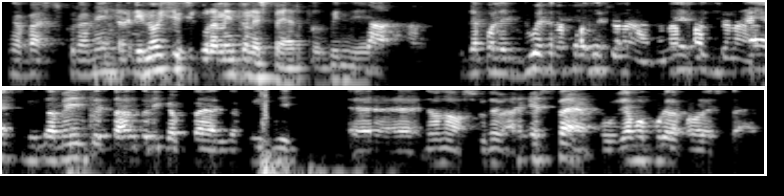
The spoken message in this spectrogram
Vabbè, sicuramente. Tra di noi sei sicuramente un esperto, quindi... Esatto. Dopo le due o tre cose appassionato, non è appassionato. assolutamente tanto di cappello, quindi eh, no, no, assolutamente. Esperto, usiamo pure la parola esperto.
